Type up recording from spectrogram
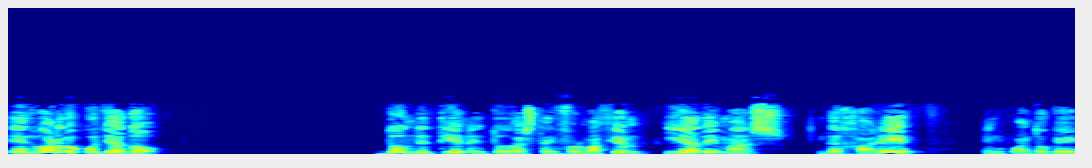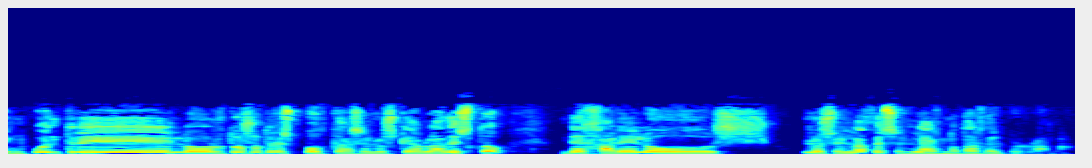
Eduardo Collado, donde tiene toda esta información y además dejaré en cuanto que encuentre los dos o tres podcasts en los que habla de esto, dejaré los, los enlaces en las notas del programa.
